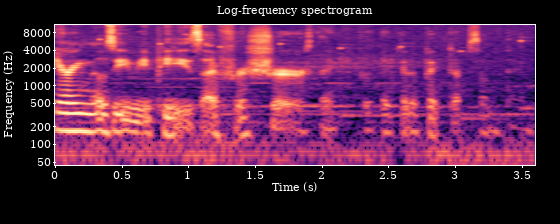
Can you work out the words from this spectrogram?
Hearing those EVPs, I for sure think that they could have picked up something.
